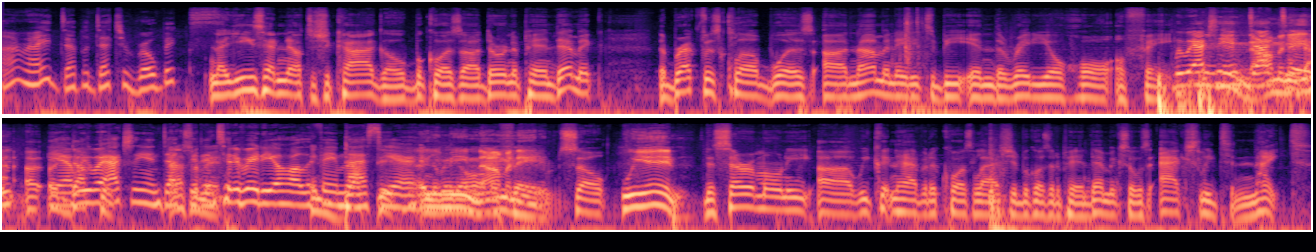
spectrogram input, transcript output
All right, double Dutch aerobics. Now, Yee's heading out to Chicago because uh, during the pandemic, the Breakfast Club was uh, nominated to be in the Radio Hall of Fame. We were actually inducted. Nominated? Uh, yeah, we were actually inducted into the Radio Hall of Fame last year. in What do the you Radio mean Hall nominated? So We in. the ceremony, uh, we couldn't have it, of course, last year because of the pandemic. So it's actually tonight.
